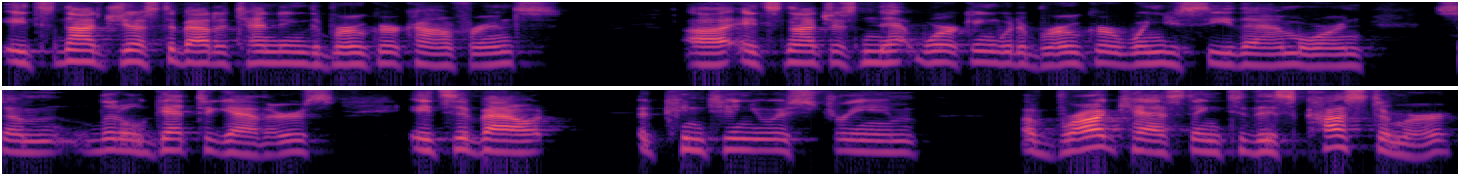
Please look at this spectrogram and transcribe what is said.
it's not just about attending the broker conference. Uh, it's not just networking with a broker when you see them or in some little get-togethers. It's about a continuous stream of broadcasting to this customer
